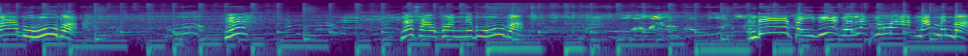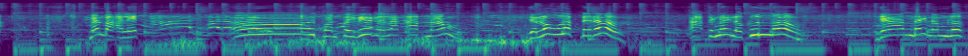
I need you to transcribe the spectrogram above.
ป้าบูฮู้บ่กูฮะทำมึงมาร้องไห้เลยน้าสาวควันในบูฮู้บ่ไปเวียอันเด้ไปเวียกแล้วลักลงมาอาบน้ำแม่นบ่แม่นบ่อเล็ก อ้าวอย่าพลาดแล้วเออไอ้ควันไปเวียกแล้วลักอาบน้ำอย่าลงเลิกเด้อเด้ออาบจังไหนเหรอขึ้นเด้อยานได้นำเลิก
